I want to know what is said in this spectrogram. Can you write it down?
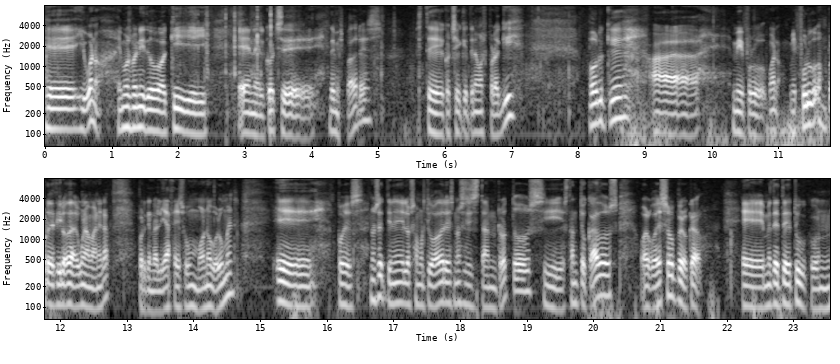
eh, y bueno, hemos venido aquí en el coche de mis padres, este coche que tenemos por aquí, porque a mi furgo, bueno, mi furgo, por decirlo de alguna manera, porque en realidad es un monovolumen, eh, pues no sé, tiene los amortiguadores, no sé si están rotos, si están tocados o algo de eso, pero claro, eh, métete tú con,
